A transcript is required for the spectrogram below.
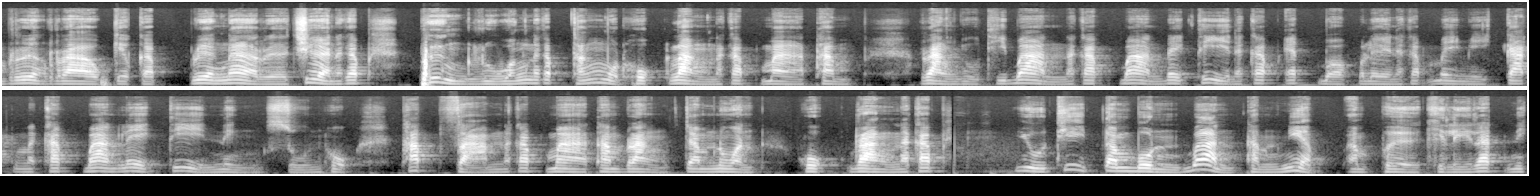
ำเรื่องราวเกี่ยวกับ เรื่องหน่าเหลือเชื่อนะครับพึ่งหลวงนะครับทั้งหมด6ลังนะครับมาทำรังอยู่ที่บ้านนะครับ บ้านเลขที่นะครับแอดบอกไปเลยนะครับไม่มีกักนะครับบ้านเลขที่ 106 ทับ3นะครับมาทำรังจำนวน 6 รังนะครับ อยู่ที่ตำบลบ้านทำเนียบอำเภอคิริรัตนิ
